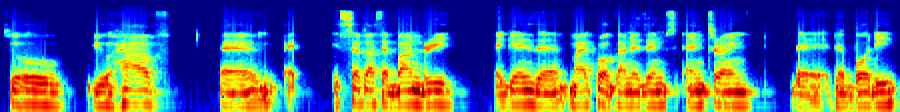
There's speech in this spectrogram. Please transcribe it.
So you have um, it serves as a boundary against the microorganisms entering the, the body,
